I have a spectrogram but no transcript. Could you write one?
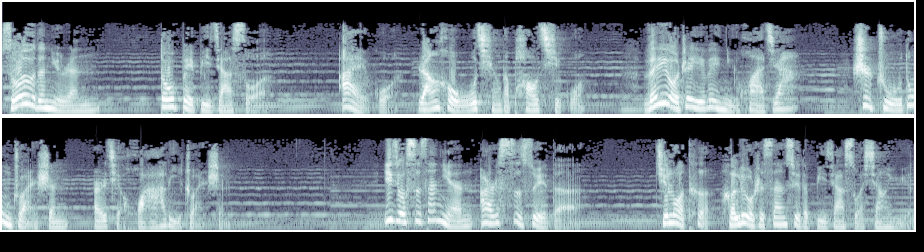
所有的女人都被毕加索爱过，然后无情的抛弃过，唯有这一位女画家是主动转身，而且华丽转身。一九四三年，二十四岁的吉洛特和六十三岁的毕加索相遇了。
